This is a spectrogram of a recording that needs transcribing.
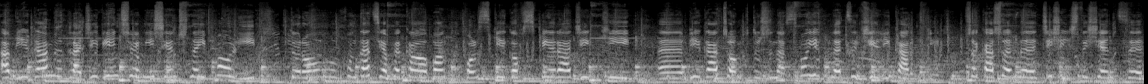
A biegamy dla dziewięciomiesięcznej Poli, którą Fundacja PKO Banku Polskiego wspiera dzięki e, biegaczom, którzy na swoje plecy wzięli kartki. Przekażemy 10 tysięcy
